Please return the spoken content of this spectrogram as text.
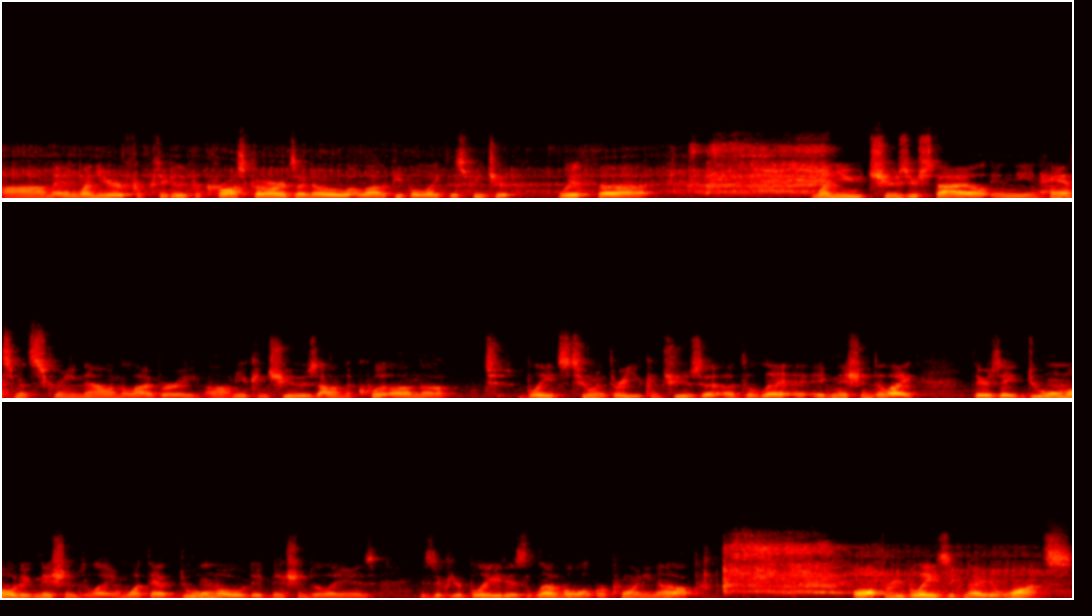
um, and when you're, for, particularly for cross guards, I know a lot of people like this feature, with uh, when you choose your style in the enhancement screen now in the library, um, you can choose on the on the blades two and three, you can choose a, a delay ignition delay. There's a dual mode ignition delay, and what that dual mode ignition delay is is if your blade is level or pointing up, all three blades ignite at once.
